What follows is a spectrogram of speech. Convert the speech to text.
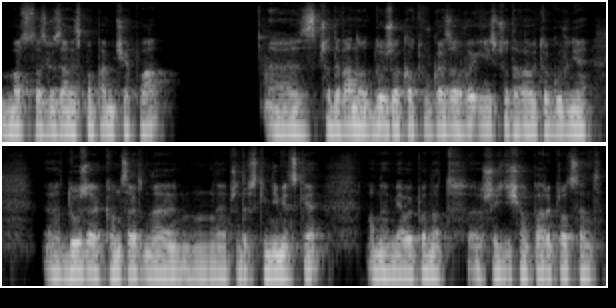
mocno związany z pompami ciepła. E, sprzedawano dużo kotłów gazowych i sprzedawały to głównie duże koncerny, przede wszystkim niemieckie. One miały ponad 60 parę procent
